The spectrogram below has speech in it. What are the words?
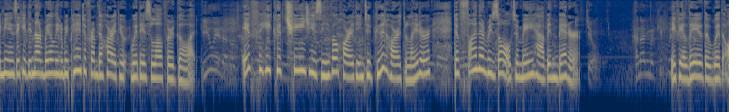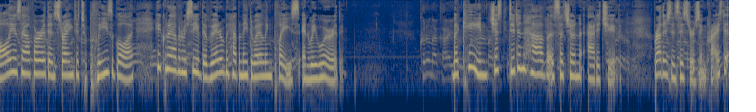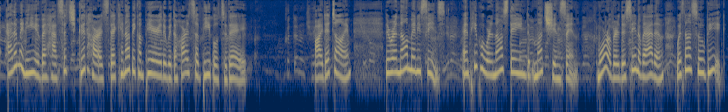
It means he did not really repent from the heart with his love for God. If he could change his evil heart into good heart later, the final result may have been better. If he lived with all his effort and strength to please God, he could have received a better heavenly dwelling place and reward. But Cain just didn't have such an attitude. Brothers and sisters in Christ, Adam and Eve had such good hearts that cannot be compared with the hearts of people today. By that time, there were not many sins, and people were not stained much in sin. Moreover, the sin of Adam was not so big.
